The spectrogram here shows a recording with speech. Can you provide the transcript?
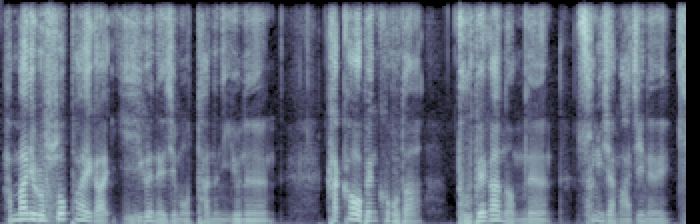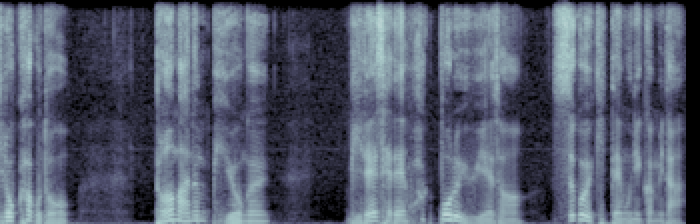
한마디로 소파이가 이익을 내지 못하는 이유는 카카오뱅크보다 두 배가 넘는 순이자 마진을 기록하고도 더 많은 비용을 미래 세대 확보를 위해서 쓰고 있기 때문일 겁니다.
